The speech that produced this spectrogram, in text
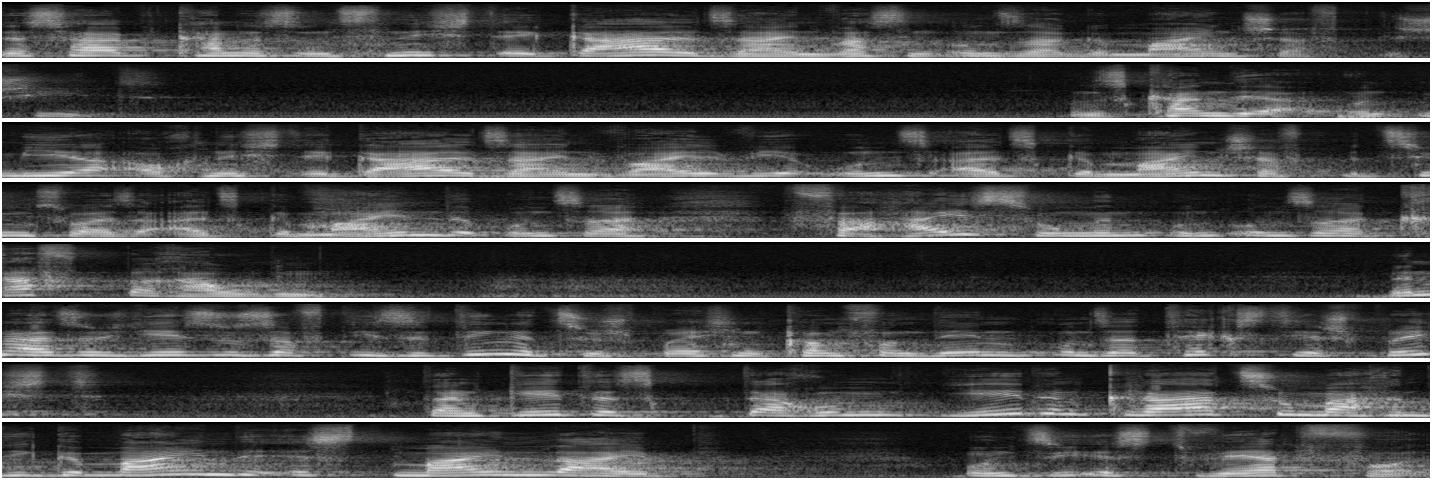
Deshalb kann es uns nicht egal sein, was in unserer Gemeinschaft geschieht. Und es kann dir und mir auch nicht egal sein, weil wir uns als Gemeinschaft bzw. als Gemeinde unserer Verheißungen und unserer Kraft berauben. Wenn also Jesus auf diese Dinge zu sprechen kommt, von denen unser Text hier spricht, dann geht es darum, jedem klarzumachen, die Gemeinde ist mein Leib und sie ist wertvoll.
